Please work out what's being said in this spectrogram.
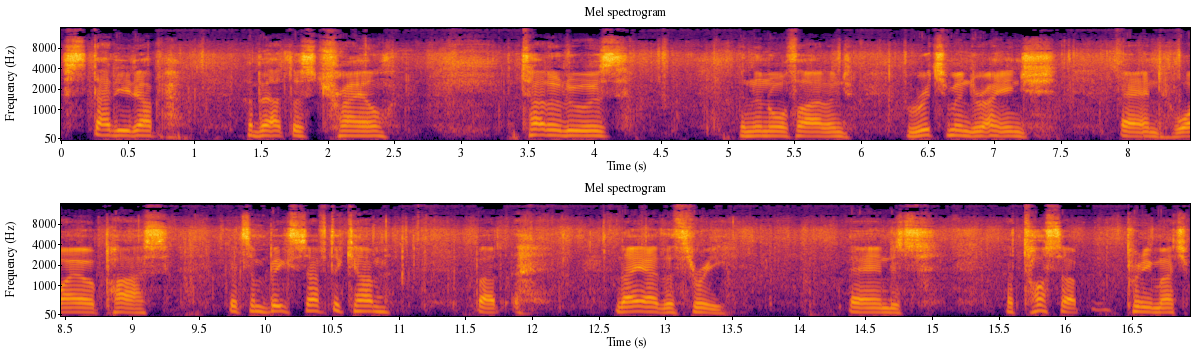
studied up about this trail, Tararuas in the North Island, Richmond Range, and Waiau Pass. Got some big stuff to come, but they are the three. And it's a toss up pretty much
